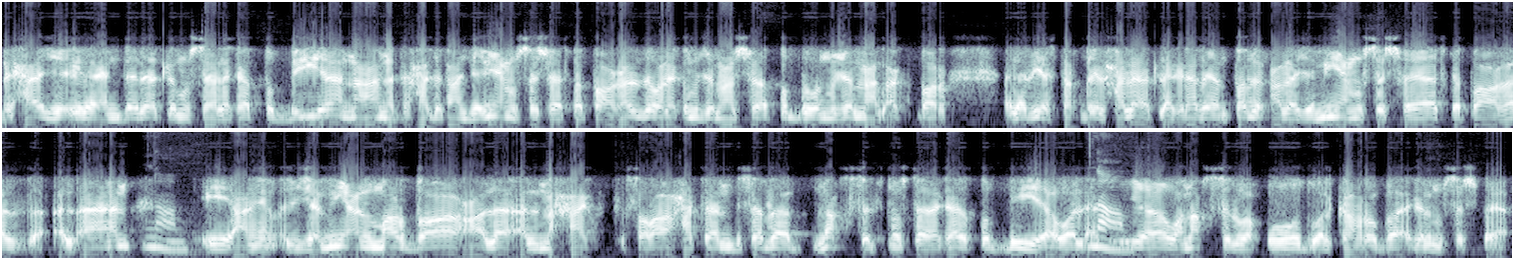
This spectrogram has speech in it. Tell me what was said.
بحاجة إلى إمدادات لمستهلكات طبية، نعم نتحدث عن جميع مستشفيات قطاع غزة ولكن مجمع الشفاء الطبي هو المجمع الأكبر الذي يستقبل الحالات، لكن هذا ينطبق على جميع مستشفيات قطاع غزة، الآن نعم. يعني جميع المرضى على المحك صراحة بسبب نقص المستهلكات الطبية والأدوية نعم. ونقص الوقود والكهرباء إلى المستشفيات.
